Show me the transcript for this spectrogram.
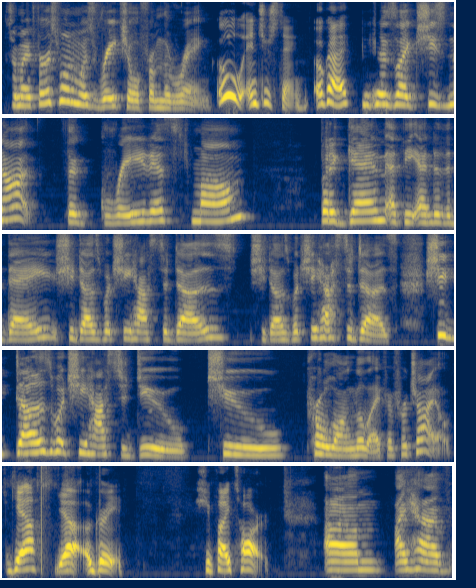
So my first one was Rachel from The Ring. Oh, interesting. Okay. because like she's not the greatest mom but again at the end of the day she does what she has to does she does what she has to does she does what she has to do to prolong the life of her child Yeah, yeah, agreed. She fights hard. Um i have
